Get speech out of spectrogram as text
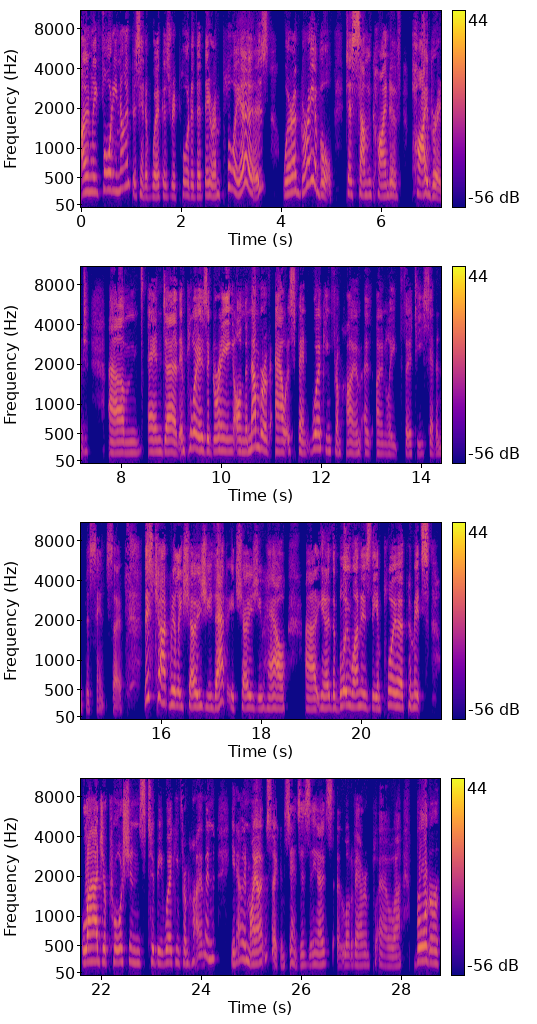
only 49% of workers reported that their employers were agreeable to some kind of hybrid. Um, and uh, employers agreeing on the number of hours spent working from home as only 37%. So this chart really shows you that. It shows you how uh, you know, the blue one is the employer permits larger portions to be working from home. And, you know, in my own circumstances, you know, a lot of our, our uh, broader,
